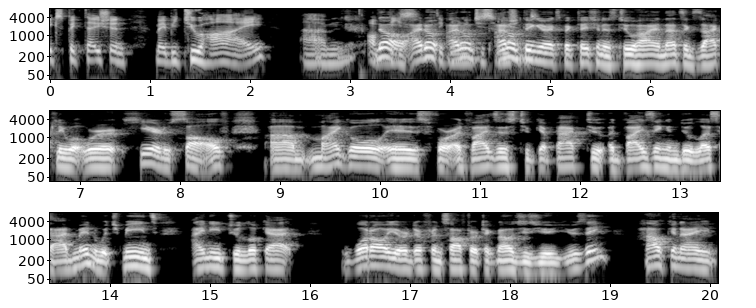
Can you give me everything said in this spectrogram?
expectation maybe too high? Um, no, I don't. I don't. Solutions? I don't think your expectation is too high, and that's exactly what we're here to solve. Um, my goal is for advisors to get back to advising and do less admin, which means I need to look at what all your different software technologies you're using. How can I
